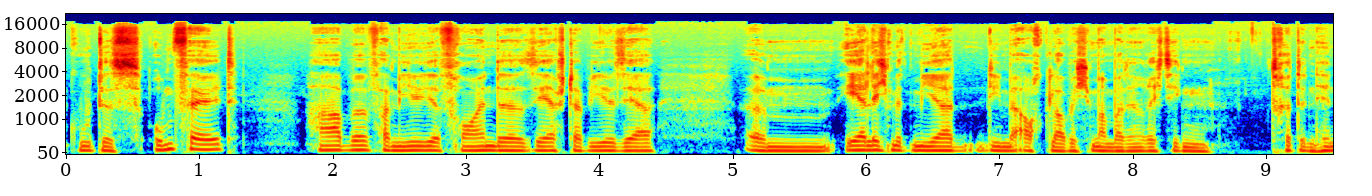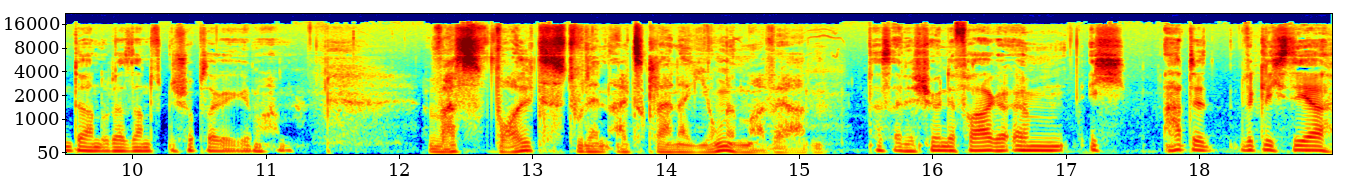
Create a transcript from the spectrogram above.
gutes Umfeld habe, Familie, Freunde, sehr stabil, sehr ähm, ehrlich mit mir, die mir auch, glaube ich, immer mal den richtigen Tritt in den Hintern oder sanften Schubser gegeben haben. Was wolltest du denn als kleiner Junge mal werden? Das ist eine schöne Frage. Ähm, ich hatte wirklich sehr,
